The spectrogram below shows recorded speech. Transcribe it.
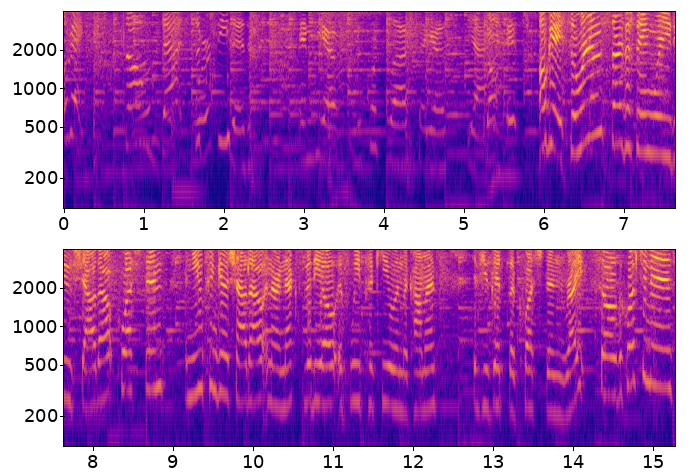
Okay, so that succeeded. And we have this much left, I guess. Yeah. Okay, so we're gonna start a thing where you do shout out questions, and you can get a shout out in our next video if we pick you in the comments if you get the question right. so the question is,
